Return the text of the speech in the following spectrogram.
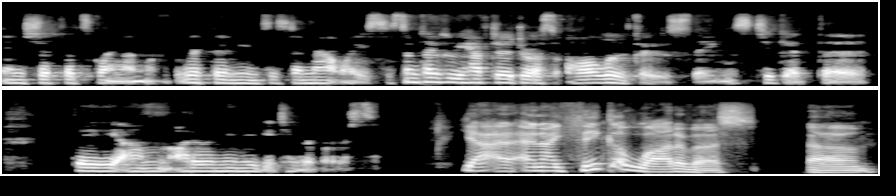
and shift what's going on with the immune system that way. So sometimes we have to address all of those things to get the the um, autoimmunity to reverse. Yeah, and I think a lot of us, um,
